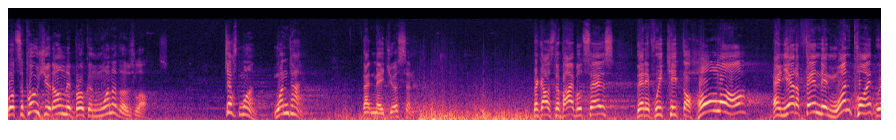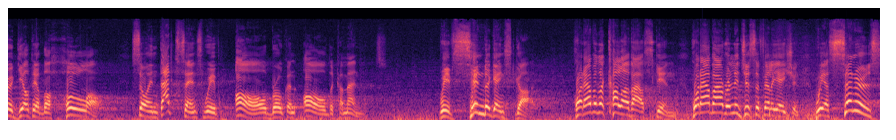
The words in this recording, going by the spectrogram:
Well, suppose you'd only broken one of those laws, just one, one time, that made you a sinner. Because the Bible says that if we keep the whole law and yet offend in one point, we're guilty of the whole law. So, in that sense, we've all broken all the commandments. We've sinned against God whatever the color of our skin, whatever our religious affiliation. We are sinners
